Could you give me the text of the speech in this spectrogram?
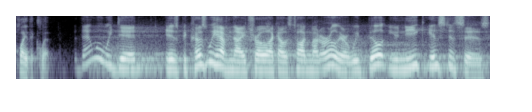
Play the clip. Then what we did is because we have Nitro, like I was talking about earlier, we built unique instances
